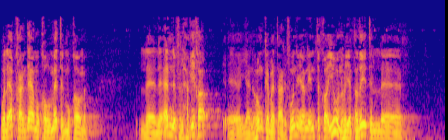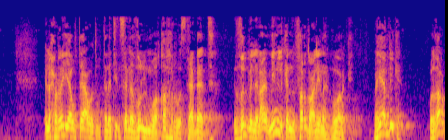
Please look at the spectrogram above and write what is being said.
ولا يبقى عندها مقومات المقاومة. لأن في الحقيقة يعني هم كما تعرفون يعني انتقائيون. هي قضية الحرية وبتاع و30 سنة ظلم وقهر واستعباد. الظلم اللي العالم مين اللي كان فرضه علينا مبارك؟ ما هي أمريكا والغرب.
